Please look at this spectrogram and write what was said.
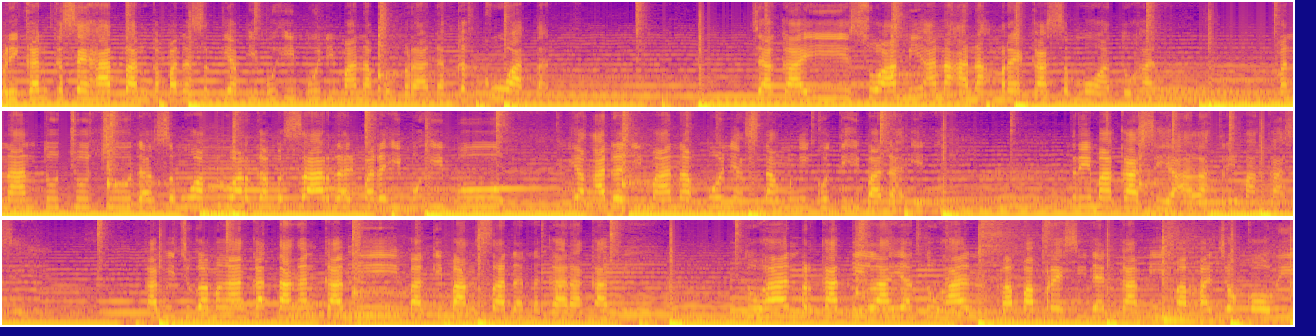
Berikan kesehatan kepada setiap ibu-ibu di mana pun berada, kekuatan. Jagai suami anak-anak mereka semua Tuhan. menantu, cucu, dan semua keluarga besar daripada ibu-ibu yang ada di mana pun yang sedang mengikuti ibadah ini. Terima kasih ya Allah, terima kasih. Kami juga mengangkat tangan kami bagi bangsa dan negara kami. Tuhan berkatilah ya Tuhan Bapak Presiden kami, Bapak Jokowi,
